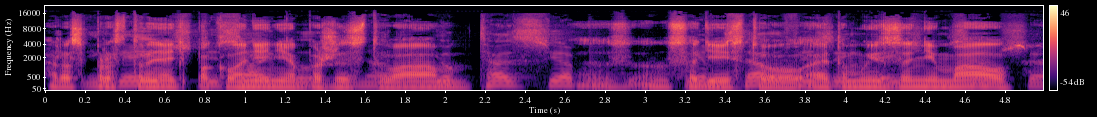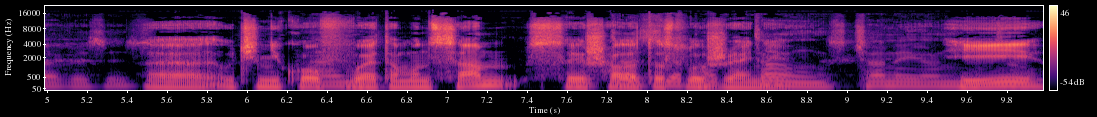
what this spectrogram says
распространять поклонение божествам, содействовал этому и занимал э, учеников в этом. Он сам совершал это служение и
